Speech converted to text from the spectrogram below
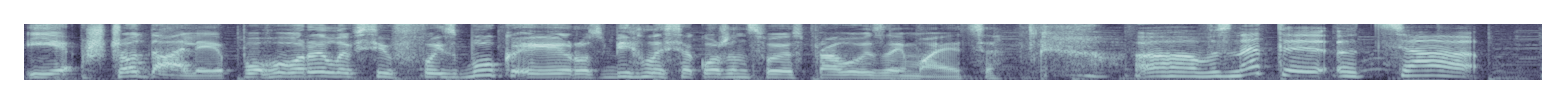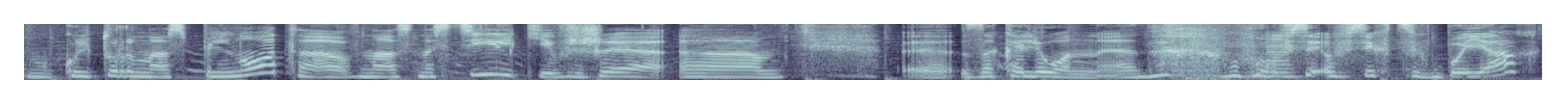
І що далі? Поговорили всі в Фейсбук і розбіглися, кожен своєю справою займається. Е, Ви знаєте, е, ця культурна спільнота в нас настільки вже е, е, закальонна у, всі, у всіх цих боях.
